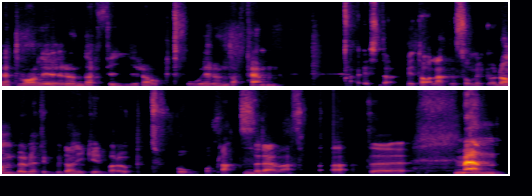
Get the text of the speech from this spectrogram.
ett val i runda 4 och två i runda 5. Ja. Vi talar inte så mycket. Och de, behövde inte, de gick ju bara upp två platser Mm. där va? Att, eh, Men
